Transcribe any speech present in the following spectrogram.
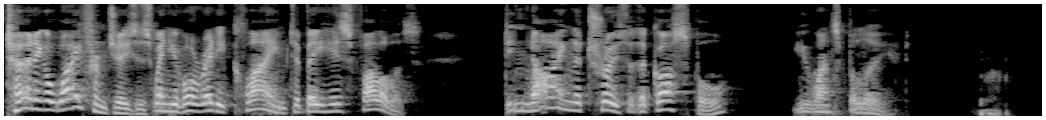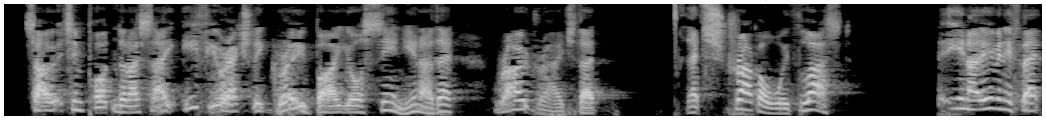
turning away from Jesus when you've already claimed to be his followers, denying the truth of the gospel you once believed. So it's important that I say if you're actually grieved by your sin, you know, that road rage, that, that struggle with lust, you know, even if that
